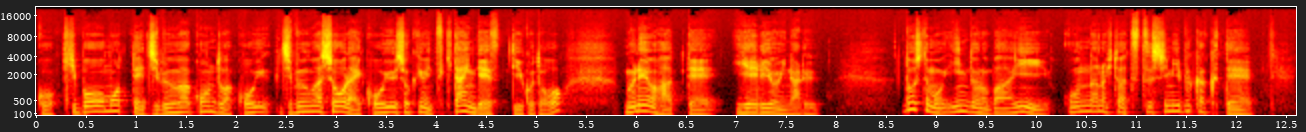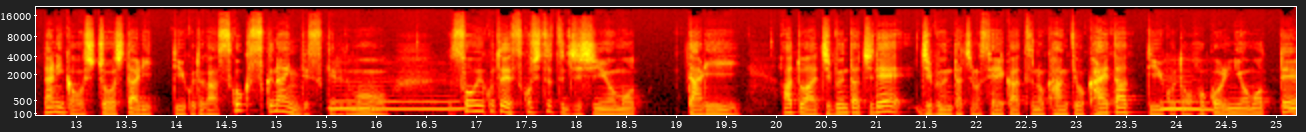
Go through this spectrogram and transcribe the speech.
こう希望を持って自分は今度はこういう自分は将来こういう職業に就きたいんですっていうことを胸を張って言えるようになる。どうしてもインドの場合女の人は慎み深くて何かを主張したりっていうことがすごく少ないんですけれどもうん。そういうことで少しずつ自信を持ったりあとは自分たちで自分たちの生活の環境を変えたっていうことを誇りに思って、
